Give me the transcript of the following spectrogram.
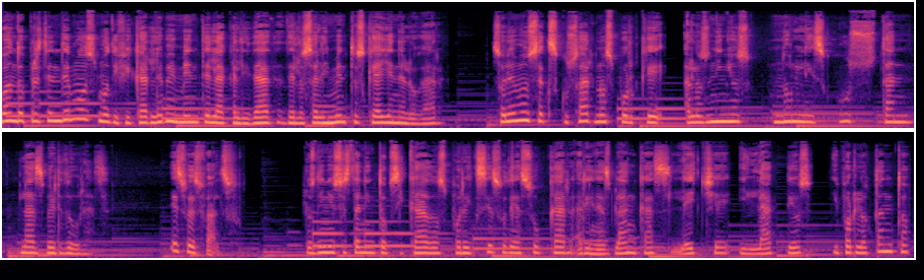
Cuando pretendemos modificar levemente la calidad de los alimentos que hay en el hogar, solemos excusarnos porque a los niños no les gustan las verduras. Eso es falso. Los niños están intoxicados por exceso de azúcar, harinas blancas, leche y lácteos y por lo tanto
